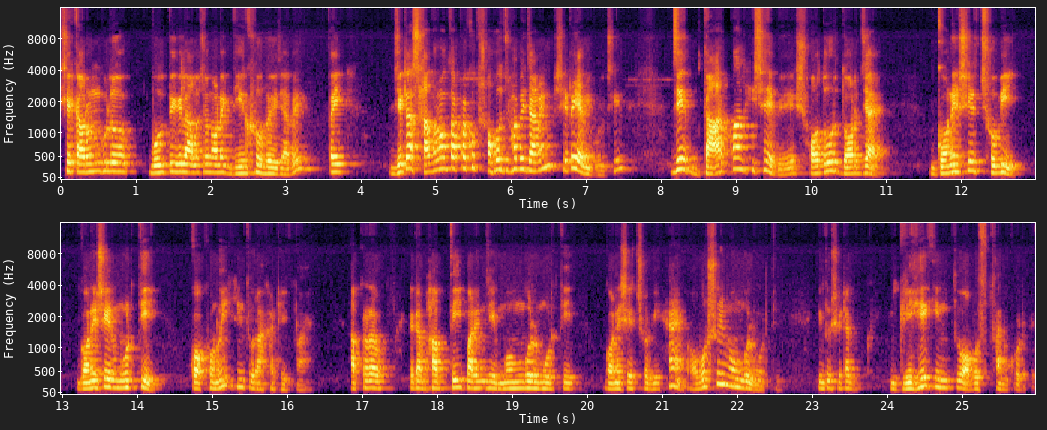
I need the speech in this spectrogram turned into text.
সে কারণগুলো বলতে গেলে আলোচনা অনেক দীর্ঘ হয়ে যাবে। তাই যেটা সাধারণত আপনারা খুব সহজভাবে জানেন, সেটাই আমি বলছি যে দ্বারপাল হিসেবে সদর দরজায় গণেশের ছবি, গণেশের মূর্তি কখনোই কিন্তু রাখা ঠিক নয়। আপনারা এটা ভাবতেই পারেন যে মঙ্গল মূর্তি গণেশের ছবি হ্যাঁ অবশ্যই মঙ্গল মূর্তি। কিন্তু সেটা গৃহে কিন্তু অবস্থান করবে।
